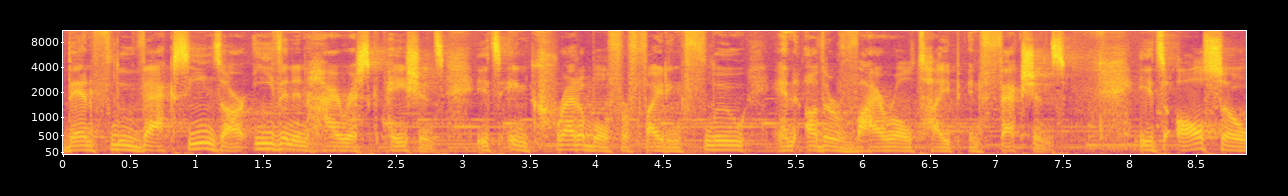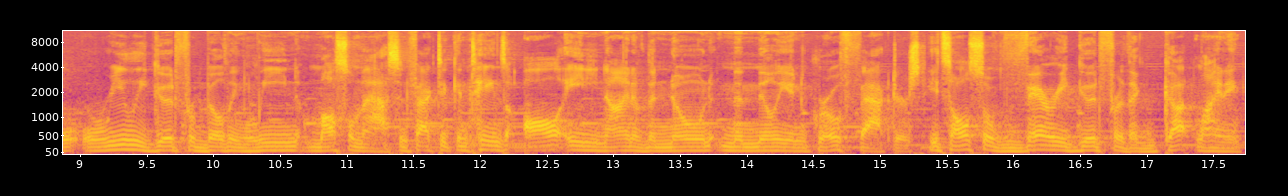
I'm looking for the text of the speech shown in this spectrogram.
than flu vaccines are, even in high risk patients. It's incredible for fighting flu and other viral type infections. It's also really good for building lean muscle mass. In fact, it contains all 89 of the known mammalian growth factors. It's also very good for the gut lining.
